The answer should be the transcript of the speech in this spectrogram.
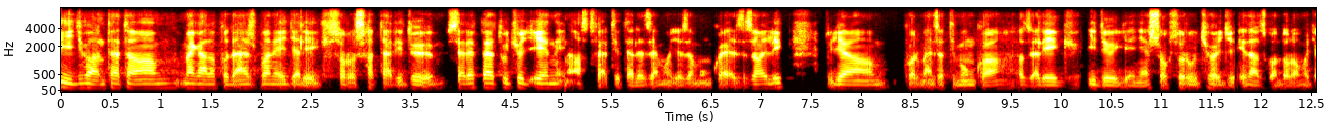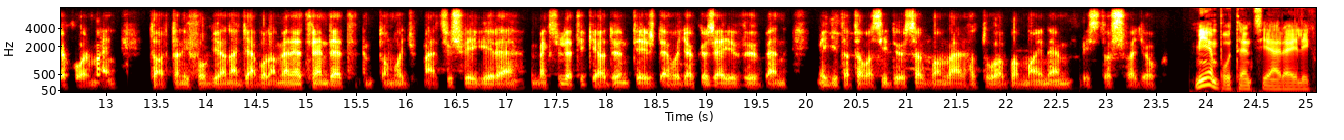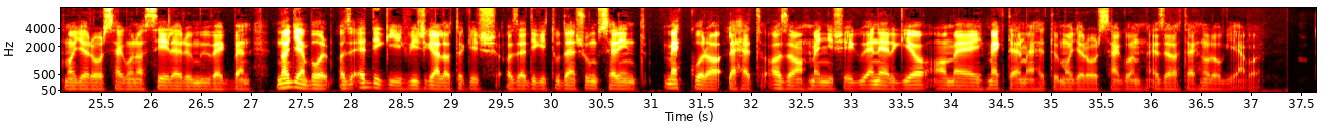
Így van, tehát a megállapodásban egy elég szoros határidő szerepelt, úgyhogy én azt feltételezem, hogy ez a munka ez zajlik. Ugye a kormányzati munka az elég időigényes sokszor, úgyhogy én azt gondolom, hogy a kormány tartani fogja nagyjából a menetrendet. Nem tudom, hogy március végére megszületik-e a döntés, de hogy a közeljövőben még itt a tavasz időszakban várható, abban majdnem biztos vagyok. Milyen potenciál rejlik Magyarországon a szélerőművekben? Nagyjából az eddigi vizsgálatok és az eddigi tudásunk szerint mekkora lehet az a mennyiségű energia, amely megtermelhető Magyarországon ezzel a technológiával?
